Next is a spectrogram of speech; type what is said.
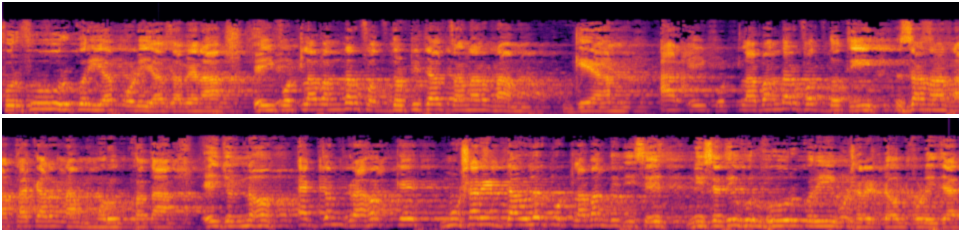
ফুরফুর করিয়া পড়িয়া যাবে? না। এই ফোটলা বান্দার পদ্ধতিটা জানার নাম জ্ঞান, আর এই ফোটলা বান্দার পদ্ধতি জানা না থাকার নাম মূর্খতা। এই জন্য একজন গ্রাহককে মশারির ডাউলের পোটলা বান্ধি দিছে নিচে দিয়ে ফুরফুর করি মশারির ডাউল পড়ে যায়।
